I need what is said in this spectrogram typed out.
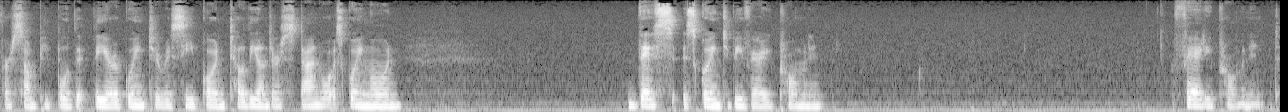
for some people that they are going to receive God until they understand what's going on, this is going to be very prominent. Very prominent.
